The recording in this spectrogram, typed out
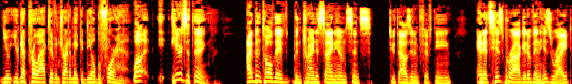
you you get proactive and try to make a deal beforehand. Well, here's the thing. I've been told they've been trying to sign him since 2015, and it's his prerogative and his right,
